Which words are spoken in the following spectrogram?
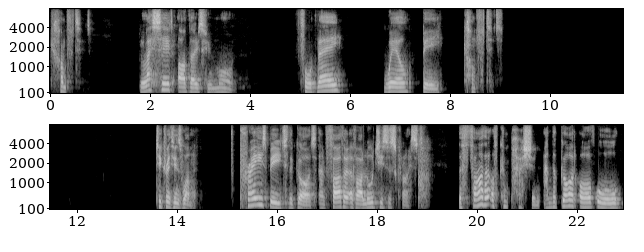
comforted. Blessed are those who mourn, for they will be comforted. 2 Corinthians 1. Praise be to the God and Father of our Lord Jesus Christ, the Father of compassion and the God of all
